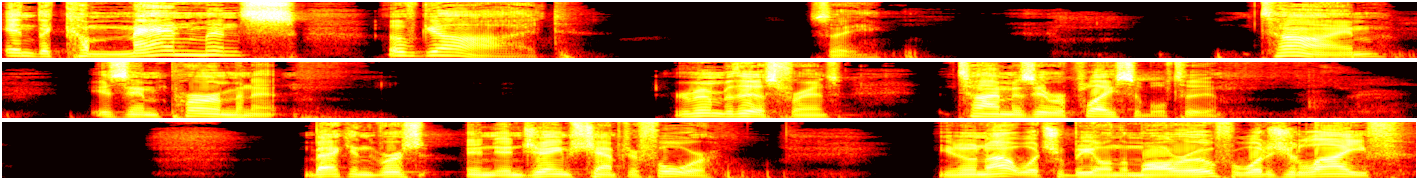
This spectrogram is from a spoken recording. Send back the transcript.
in the commandments of God. See, time is impermanent. Remember this, friends time is irreplaceable too. Back in verse in, in James chapter 4, you know not what shall be on the morrow, for what is your life?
